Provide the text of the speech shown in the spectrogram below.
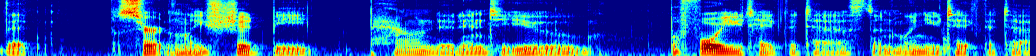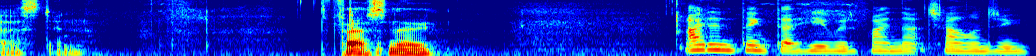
that certainly should be pounded into you before you take the test and when you take the test and fascinating. I didn't think that he would find that challenging.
